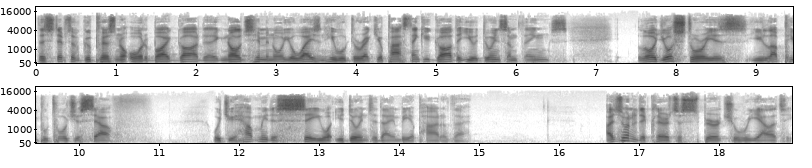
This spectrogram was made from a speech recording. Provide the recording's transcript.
the steps of a good person are ordered by God. Acknowledge Him in all your ways and He will direct your path. Thank you, God, that you are doing some things. Lord, your story is you love people towards yourself. Would you help me to see what you're doing today and be a part of that? I just want to declare it's a spiritual reality.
